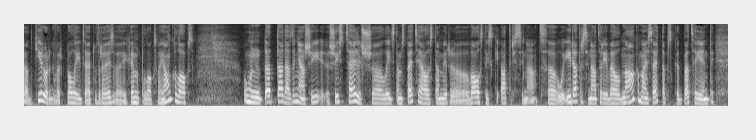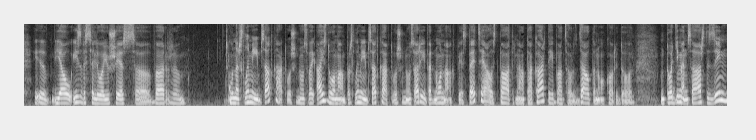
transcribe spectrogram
kāda ķirurga var palīdzēt uzreiz vai hematologs vai onkologs. Un tā, tādā ziņā šī, šis ceļš līdz tam speciālistam ir valstiski atrisināts. Ir atrisināts arī vēl nākamais etaps, kad pacienti jau izveseļojušies var un ar slimības atkārtošanos vai aizdomām par slimības atkārtošanos arī var nonākt pie speciālista pātrinātā kārtībā caur dzelteno koridoru. Un to ģimenes ārsti zina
